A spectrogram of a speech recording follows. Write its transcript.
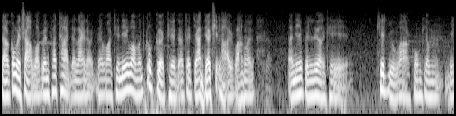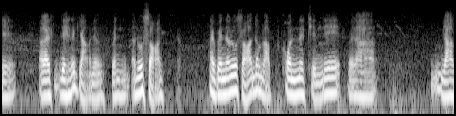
เราก็ไม่ทราบว่าเป็นพระธาตุอะไรแล้วแต่ว่าทีนี้ว่ามันก็เกิดเหตุอัศจรรย์เดี๋ยวที่เล่าให้ฟังมานอันนี้เป็นเรื่องที่คิดอยู่ว่าคงจะมีอะไรเดีสักอย่างหนึ่งเป็นอนุสรณ์ ให้เป็นอนุสรณ์สำหรับคนในถิ่นนี้ เวลายาม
